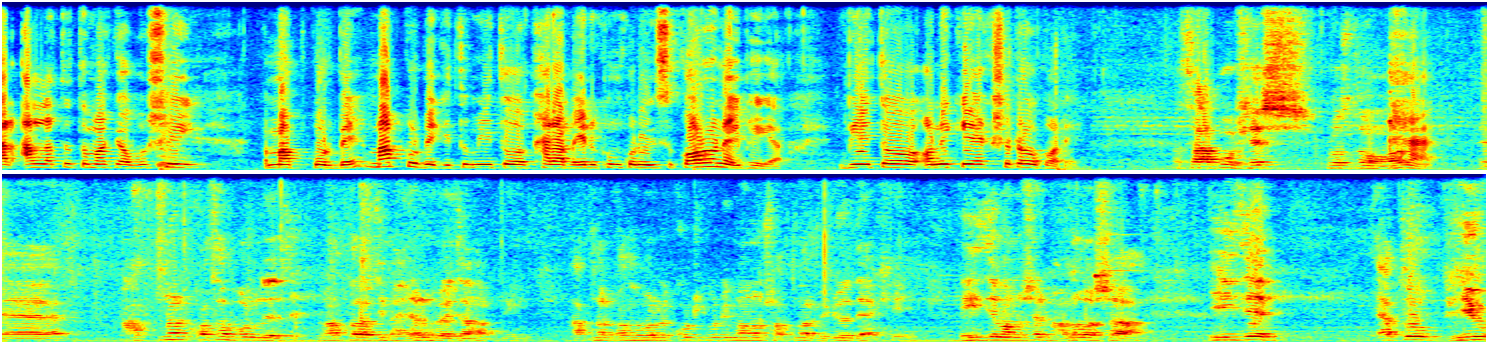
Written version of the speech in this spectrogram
আর আল্লাহ তো তোমাকে অবশ্যই মাফ করবে। মাফ করবে কি? তুমি তো খারাপ এরকম কোনো কিছু করো নাই ভাইয়া। বিয়ে তো অনেকে একশোটাও করে। আচ্ছা আপু শেষ প্রশ্ন হ্যাঁ। আপনার কথা বললে রাতারাতি ভাইরাল হয়ে যান আপনি। আপনার কথা বললে কোটি কোটি মানুষ আপনার ভিডিও দেখে। এই যে মানুষের ভালোবাসা এই যে এত ভিউ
